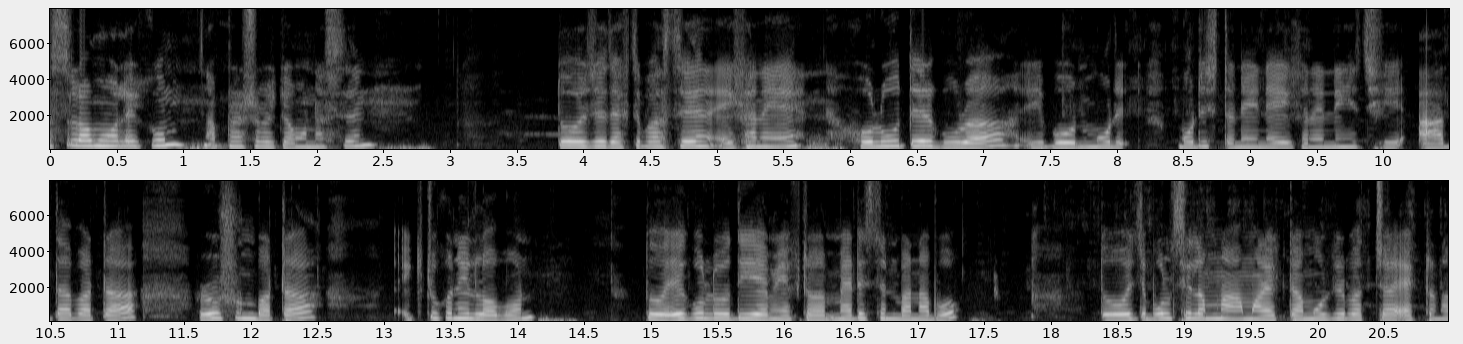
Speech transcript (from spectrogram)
আসসালামু আলাইকুম। আপনারা সবাই কেমন আছেন? তো যে দেখতে পাচ্ছেন, এখানে হলুদের গুঁড়া এবং মরি, মরিচটা নিয়ে নেই এখানে নিয়েছি। আদা বাটা, রসুন বাটা, একটুখানি লবণ। তো এগুলো দিয়ে আমি একটা মেডিসিন বানাবো। তো ওই যে বলছিলাম না, আমার একটা মুরগির বাচ্চা, একটা না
